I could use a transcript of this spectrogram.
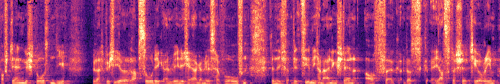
auf Stellen gestoßen, die vielleicht durch Ihre Rhapsodik ein wenig Ärgernis hervorrufen. Denn ich beziehe mich an einigen Stellen auf das Jaspersche Theorem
